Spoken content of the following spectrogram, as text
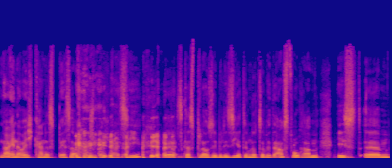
Nein, aber ich kann es besser aussprechen als Sie. ja, das, das, plausibilisierte Nutzerbedarfsprogramm oh. ist ähm,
